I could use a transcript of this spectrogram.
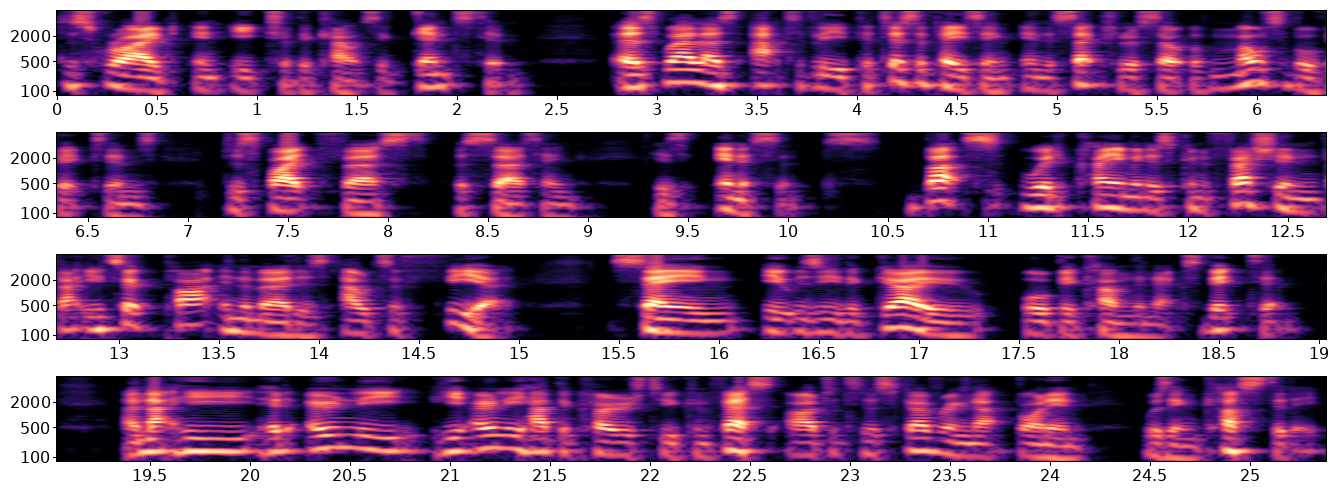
described in each of the counts against him, as well as actively participating in the sexual assault of multiple victims despite first asserting his innocence. Butts would claim in his confession that he took part in the murders out of fear, saying it was either go or become the next victim, and that he had only he only had the courage to confess after discovering that Bonin was in custody.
